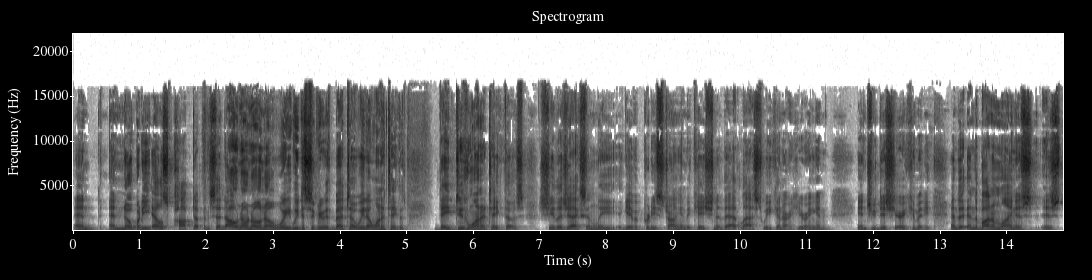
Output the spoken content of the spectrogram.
and and nobody else popped up and said, "Oh no, no, no, we we disagree with Beto. We don't want to take this." They do want to take those. Sheila Jackson Lee gave a pretty strong indication of that last week in our hearing in in Judiciary Committee. And the and the bottom line is is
